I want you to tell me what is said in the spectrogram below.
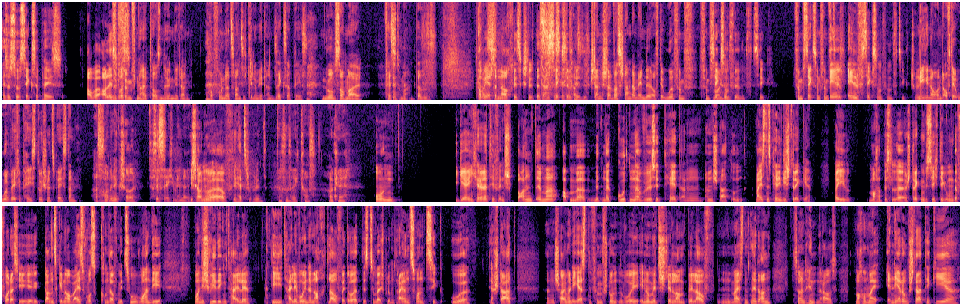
Also so Sechser Pace. Aber alles, mit was. 5.500 Höhenmetern auf 120 Kilometern, Sechser Pace. Nur um es nochmal festzumachen. Das ist. Habe ich erst danach festgestellt, dass das es Sechser Pace ist. Stand, stand, was stand am Ende auf der Uhr? 5, 5 56. 5,56? 11,56, Entschuldigung. Nee, genau. Und auf der Uhr, welche Pace, Durchschnittspace dann? Hast du Habe ich nicht geschaut. Das, das, ist echt, wenn Ich schaue nur auf Herzfrequenz. Das ist echt krass. Okay. Und ich gehe eigentlich relativ entspannt immer, aber mit einer guten Nervosität an, an den Start. Und meistens kenne ich die Strecke, weil ich mache ein bisschen Streckenbesichtigung davor, dass ich ganz genau weiß, was kommt auf mich zu, wo waren die, wo waren die schwierigen Teile, die Teile, wo ich in der Nacht laufe, weil dort ist zum Beispiel um 23 Uhr der Start dann schaue ich mir die ersten fünf Stunden, wo ich eh nur mit Stirnlampe laufe, meistens nicht an, sondern hinten raus. Mache mal Ernährungsstrategie,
